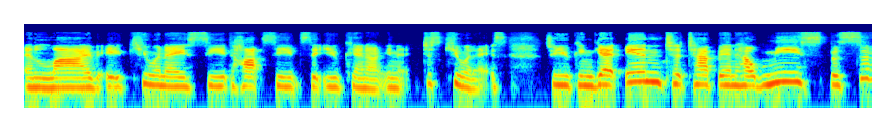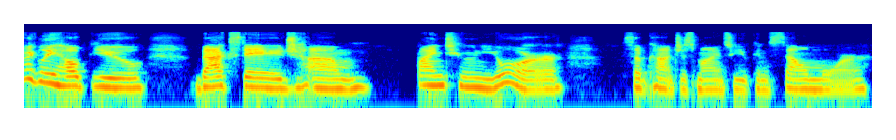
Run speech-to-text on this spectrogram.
and live a Q&A seat, hot seats that you can, uh, you know, just Q&As. So you can get in to tap in, help me specifically help you backstage um, fine tune your subconscious mind so you can sell more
